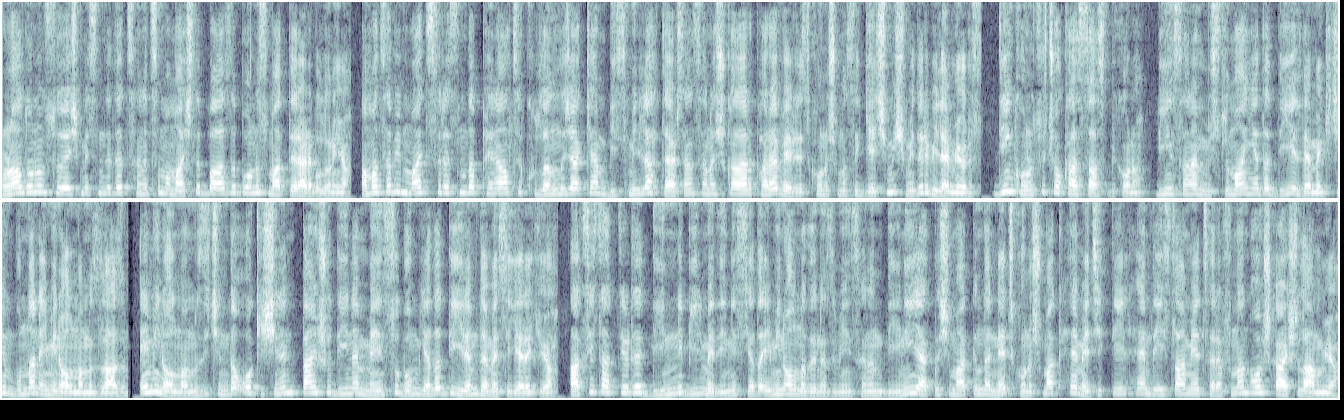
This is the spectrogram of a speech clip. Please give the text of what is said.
Ronaldo'nun sözleşmesinde de tanıtım amaçlı bazı bonus maddeler bulunuyor. Ama tabi maç sırasında penaltı kullanılacakken Bismillah dersen sana şu kadar para veririz konuşması geçmiş midir bilemiyoruz. Din konusu çok hassas bir konu. Bir insana Müslüman ya da değil demek için bundan emin olmamız lazım. Emin olmamız için de o kişinin ben şu dine mensubum ya da değilim demesi gerekiyor. Aksi takdirde dinini bilmediğiniz ya da emin olmadığınız bir insanın dini yaklaşımı hakkında net konuşmak hem etik değil hem de İslamiyet tarafından hoş karşılanmıyor.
